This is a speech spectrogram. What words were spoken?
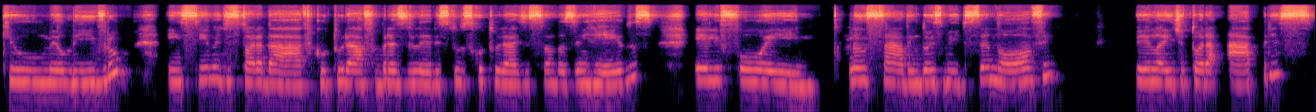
que o meu livro, Ensino de História da África, Cultura Afro-Brasileira, Estudos Culturais e Sambas Enredos, ele foi lançado em 2019 pela editora Apres,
